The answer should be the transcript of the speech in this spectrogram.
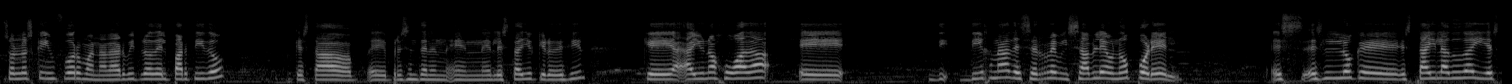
son los que informan al árbitro del partido que está eh, presente en, en el estadio, quiero decir, que hay una jugada eh, di- digna de ser revisable o no por él. Es, es lo que está ahí la duda y es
